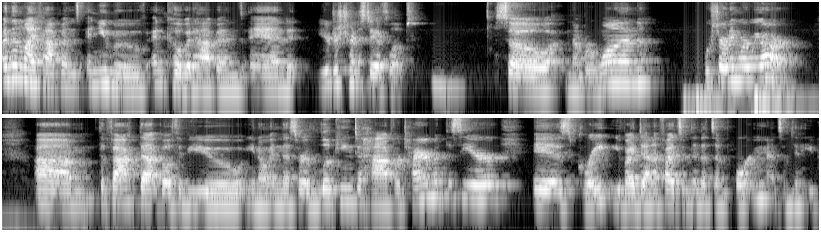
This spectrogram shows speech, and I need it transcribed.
And then life happens, and you move, and COVID happens, and you're just trying to stay afloat. Mhm. So, number one, we're starting where we are. Um, the fact that both of you, you know, in this are looking to have retirement this year is great. You've identified something that's important and something that you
